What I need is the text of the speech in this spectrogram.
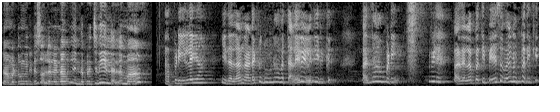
நான் மட்டும் உங்ககிட்ட சொல்லலைன்னா எந்த பிரச்சனையும் இல்லைல்லம்மா. அப்படி இல்லையா? இதெல்லாம் நடக்கணும்னு அவ தலையில எழுதி இருக்கு அதான் அப்படி. விடு அதெல்லாம் பத்தி பேச வேணும் இப்போதைக்கு.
